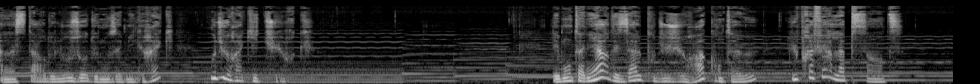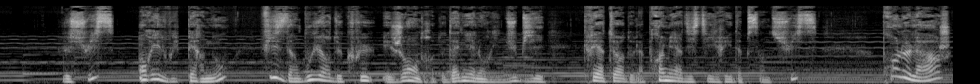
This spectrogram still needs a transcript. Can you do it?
à l'instar de l'ouzo de nos amis grecs ou du raki turc. Les montagnards des Alpes ou du Jura, quant à eux, lui préfèrent l'absinthe. Le Suisse Henri-Louis Pernot, fils d'un bouilleur de cru et gendre de Daniel-Henri Dubier, créateur de la première distillerie d'absinthe suisse, prend le large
